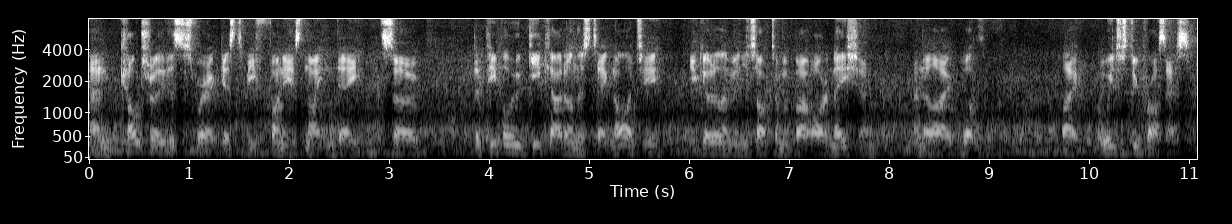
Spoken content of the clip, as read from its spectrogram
And culturally, this is where it gets to be funny. It's night and day. So the people who geek out on this technology, you go to them and you talk to them about automation, and they're like, "What? Like, well, we just do process."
